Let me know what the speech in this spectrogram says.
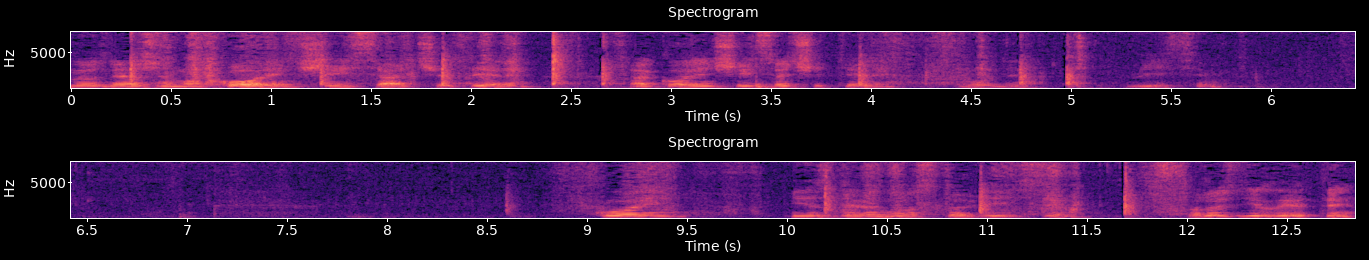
ми одержимо корінь 64, а корінь 64 буде 8. Корінь із 98 розділити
